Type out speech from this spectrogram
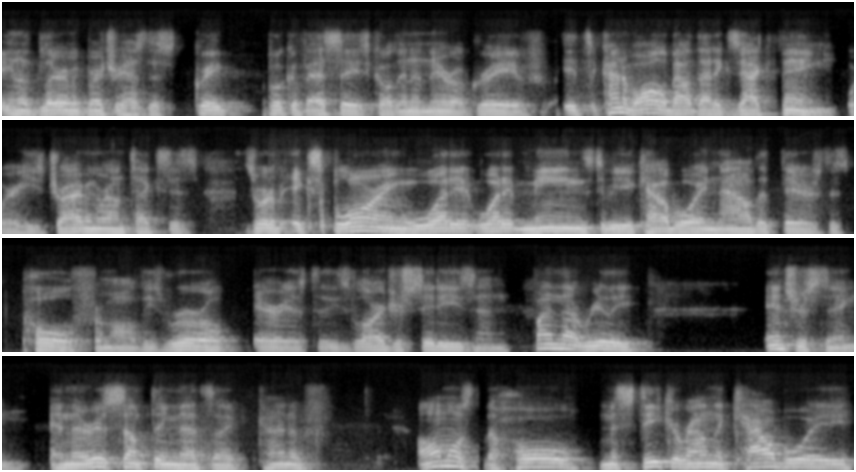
you know larry mcmurtry has this great book of essays called in a narrow grave. It's kind of all about that exact thing where he's driving around texas sort of exploring what it what it means to be a cowboy now that there's this pull from all these rural areas to these larger cities and I find that really interesting. And there is something that's like kind of almost the whole mystique around the cowboy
